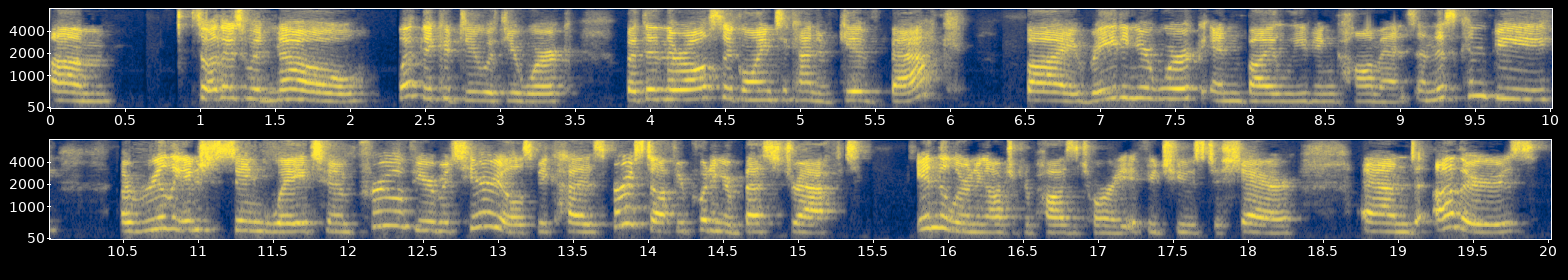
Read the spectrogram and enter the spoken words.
Um, so others would know what they could do with your work, but then they're also going to kind of give back by rating your work and by leaving comments. And this can be a really interesting way to improve your materials because first off, you're putting your best draft in the Learning Object Repository if you choose to share, and others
